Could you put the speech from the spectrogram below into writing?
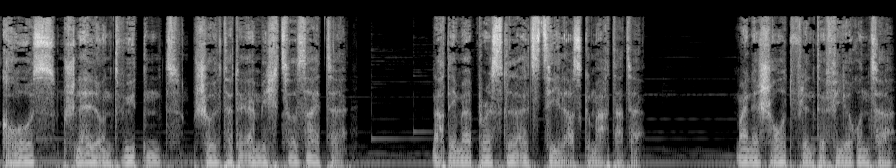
Groß, schnell und wütend schulterte er mich zur Seite, nachdem er Bristol als Ziel ausgemacht hatte. Meine Schrotflinte fiel runter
